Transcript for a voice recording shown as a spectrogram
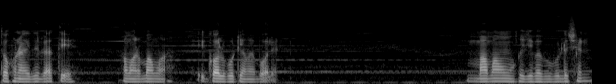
তখন একদিন রাতে আমার মামা এই গল্পটি আমায় বলেন। মামা আমাকে যেভাবে বলেছেন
